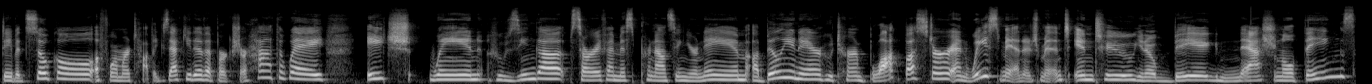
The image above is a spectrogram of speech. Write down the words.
David Sokol, a former top executive at Berkshire Hathaway, H. Wayne Huizenga, sorry if I'm mispronouncing your name, a billionaire who turned blockbuster and waste management into, you know, big national things.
